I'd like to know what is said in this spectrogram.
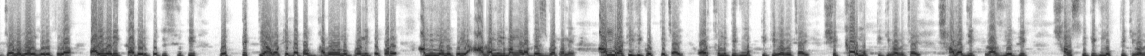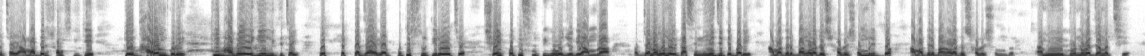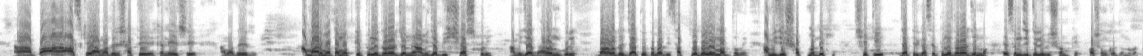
জনবল গড়ে তোলা, পারিবারিক কাজের প্রতিশ্রুতি প্রত্যেকটি আমাকে ব্যাপকভাবে অনুপ্রাণিত করে। আমি মনে করি আগামীর বাংলাদেশ গঠনে আমরা কি কি করতে চাই? অর্থনৈতিক মুক্তি কীভাবে চাই? শিক্ষার মুক্তি কীভাবে চাই? সামাজিক, রাজনৈতিক, সাংস্কৃতিক মুক্তি কীভাবে চাই? আমাদের সংস্কৃতিকে ধারণ করে কীভাবে এগিয়ে নিতে চাই? প্রত্যেকটা জায়গায় প্রতিশ্রুতি রয়েছে। সেই প্রতিশ্রুতিগুলো যদি আমরা জনগণের কাছে নিয়ে যেতে পারি, আমাদের বাংলাদেশ হবে সমৃদ্ধ, আমাদের বাংলাদেশ হবে সুন্দর। আমি ধন্যবাদ জানাচ্ছি। আজকে আমাদের সাথে এখানে এসে আমাদের আমার মতামতকে তুলে ধরার জন্য আমি যা বিশ্বাস করি, আমি যা ধারণ করি, বাংলাদেশ জাতীয়তাবাদী ছাত্র দলের মাধ্যমে আমি যে স্বপ্ন দেখি, সেটি জাতির কাছে তুলে ধরার জন্য এসএমজি টেলিভিশনকে অসংখ্য ধন্যবাদ।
